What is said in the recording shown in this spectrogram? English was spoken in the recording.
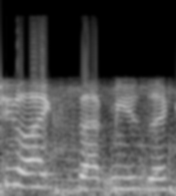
She likes that music.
